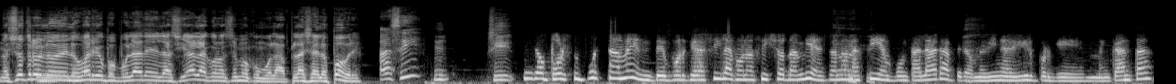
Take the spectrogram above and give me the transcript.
Nosotros lo de los barrios populares de la ciudad la conocemos como la playa de los pobres. ¿Ah, sí? Sí. Pero por supuestamente, porque así la conocí yo también. Yo no nací en Punta Lara, pero me vine a vivir porque me encanta.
